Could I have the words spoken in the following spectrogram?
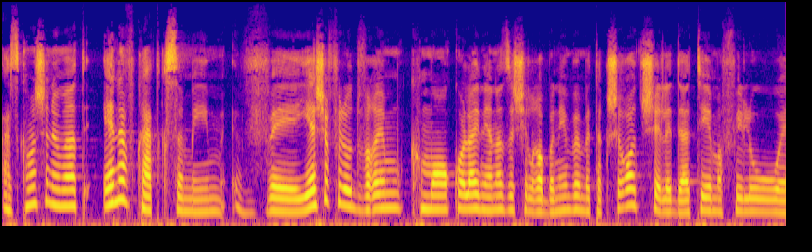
אז כמו שאני אומרת, אין אבקת קסמים, ויש אפילו דברים כמו כל העניין הזה של רבנים ומתקשרות, שלדעתי הם אפילו אה,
